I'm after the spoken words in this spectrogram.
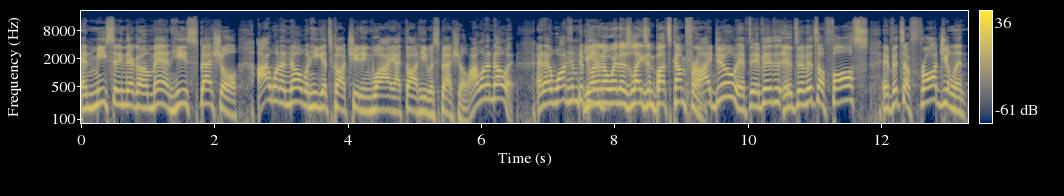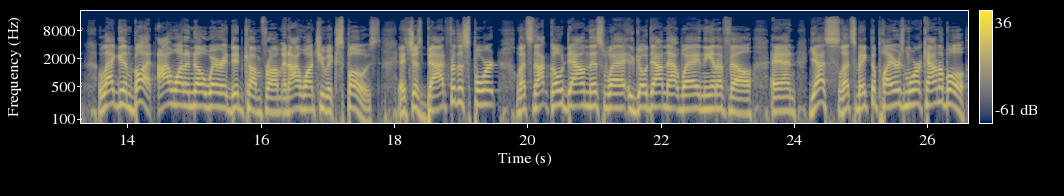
And me sitting there going, "Man, he's special." I want to know when he gets caught cheating why I thought he was special. I want to know it. And I want him to You be want to know where those legs and butts come from? I do. If if, it, if if it's a false, if it's a fraudulent leg and butt, I want to know where it did come from, and I want you exposed. It's just bad for the sport. Let's not go down this way, go down that way in the NFL. And yes, let's make the players more accountable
